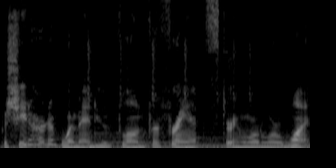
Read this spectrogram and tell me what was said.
but she'd heard of women who'd flown for France during World War I.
